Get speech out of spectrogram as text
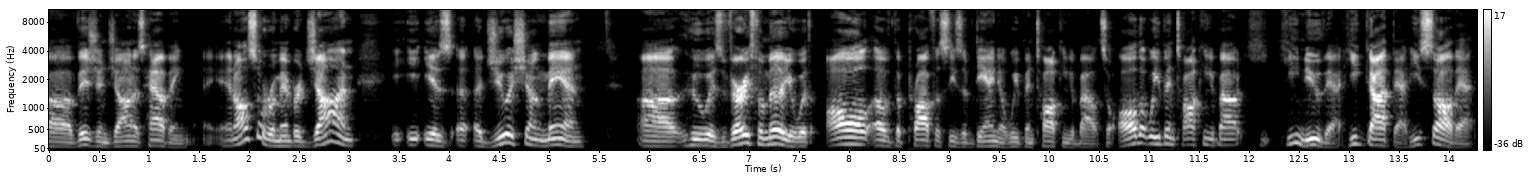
uh, vision John is having. And also remember, John is a, Jewish young man uh, who is very familiar with all of the prophecies of Daniel we've been talking about. So, all that we've been talking about, he, he knew that. He got that. He saw that.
